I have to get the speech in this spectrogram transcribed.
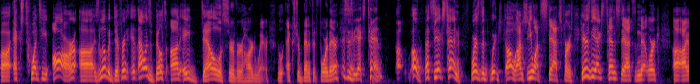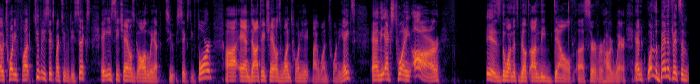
uh, X20R uh, is a little bit different. It, that one's built on a Dell server hardware. A little extra benefit for there. This is the X10. Oh, oh, that's the X10. Where's the? Which, oh, I'm, so you want stats first. Here's the X10 stats. Network uh, I/O 256 by 256. AEC channels go all the way up to 64, uh, and Dante channels 128 by 128. And the X20R is the one that's built on the Dell uh, server hardware. And one of the benefits of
